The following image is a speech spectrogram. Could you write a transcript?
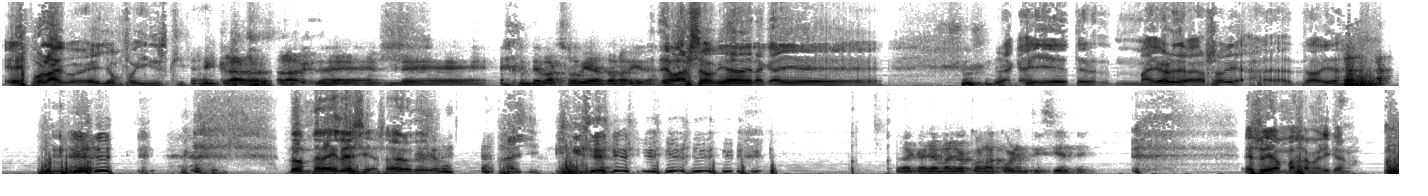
Es polaco, ¿eh? John Foyinski. claro, de, toda la vida- de, de, de Varsovia toda la vida. De Varsovia, de la calle... De la calle mayor de Varsovia, toda la vida. Donde la iglesia, ¿sabes lo que digo? Allí. La calle mayor con la 47. Eso ya es más americano.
